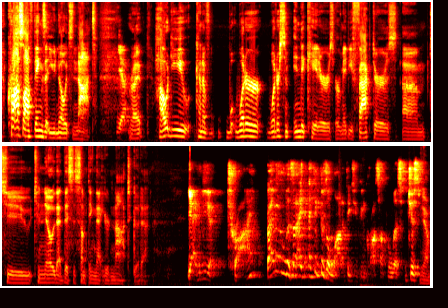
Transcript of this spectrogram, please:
cross off things that you know it's not. Yeah. Right. How do you kind of what are what are some indicators or maybe factors um, to to know that this is something that you're not good at? Yeah, I think you gotta try. I mean, listen, I, I, think there's a lot of things you can cross off the list just yeah.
